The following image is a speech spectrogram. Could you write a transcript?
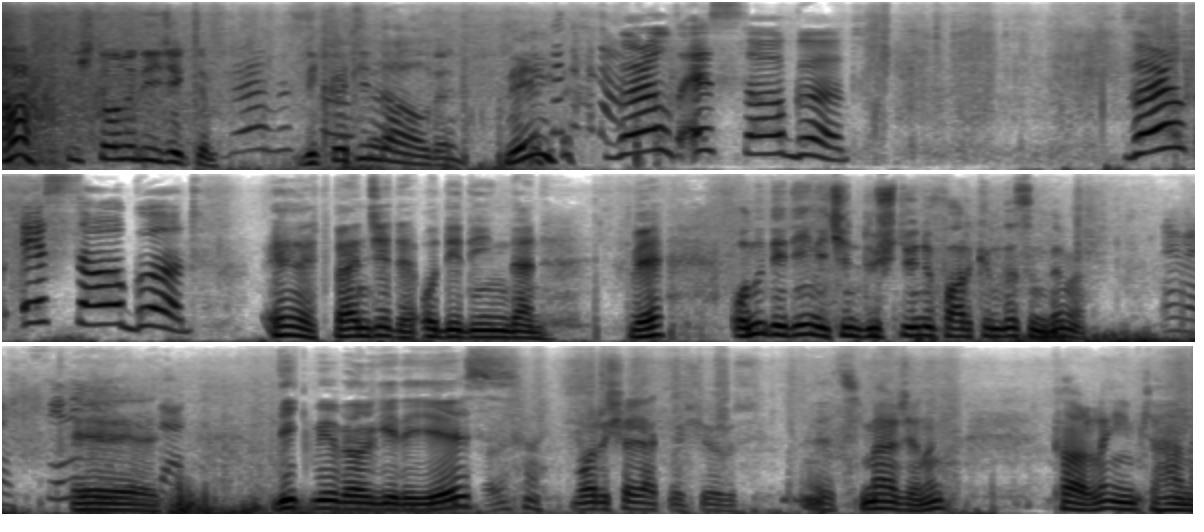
Ha işte onu diyecektim. Dikkatin dağıldı. Ne? World is so good. World is so good. Evet bence de o dediğinden ve onu dediğin için düştüğünü farkındasın değil mi? Evet. Senin Evet. yüzünden. Dik bir bölgedeyiz. Varışa yaklaşıyoruz. Evet Mercan'ın karla imtihanı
